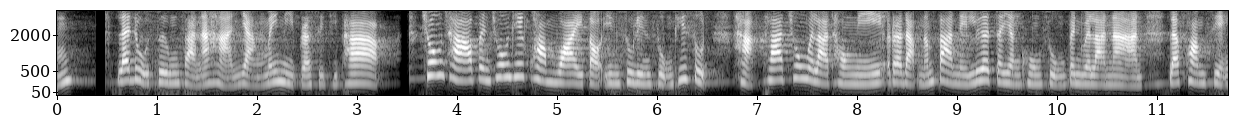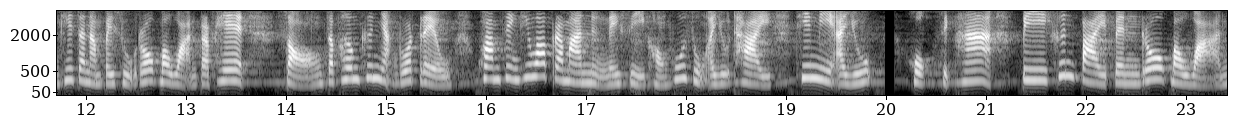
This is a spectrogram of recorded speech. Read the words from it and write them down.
และดูดซึมสารอาหารอย่างไม่มีประสิทธิภาพ ช่วงเช้าเป็นช่วงที่ความไวต่ออินซูลินสูงที่สุด หากพลาดช่วงเวลาทองนี้ ระดับน้ำตาลในเลือดจะยังคงสูงเป็นเวลานาน และความเสี่ยงที่จะนำไปสู่โรคเบาหวานประเภท 2 จะเพิ่มขึ้นอย่างรวดเร็ว ความจริงที่ว่าประมาณ 1 ใน 4 ของผู้สูงอายุไทยที่มีอายุ 65 ปีขึ้นไปเป็นโรคเบาหวาน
